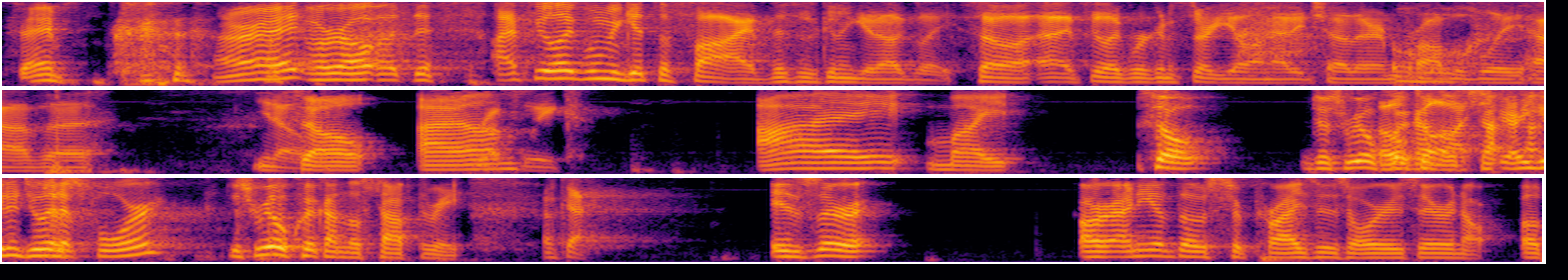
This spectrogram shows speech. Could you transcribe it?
same. all right, we're all, I feel like when we get to five, this is going to get ugly. So I feel like we're going to start yelling at each other and oh. probably have a, you know, so um, rough week. I might. So just real oh, quick, oh, gosh. Top, are you going to do just, it at four? Just real quick on those top three. Okay. Is there are any of those surprises, or is there an, a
